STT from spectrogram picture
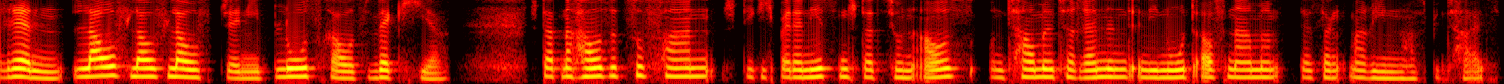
Rennen, lauf, lauf, lauf, Jenny, bloß raus, weg hier. Statt nach Hause zu fahren, stieg ich bei der nächsten Station aus und taumelte rennend in die Notaufnahme des St. Marien Hospitals.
